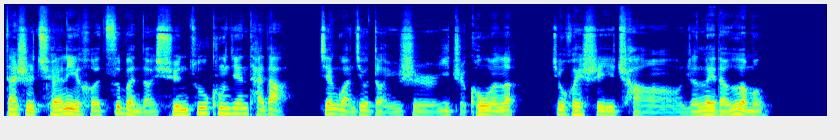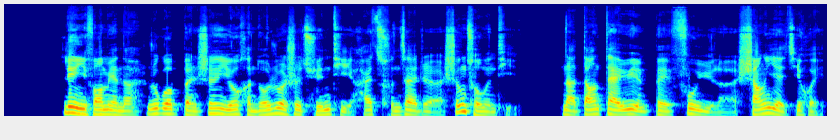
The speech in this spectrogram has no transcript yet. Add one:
但是权力和资本的寻租空间太大。监管就等于是一纸空文了，就会是一场人类的噩梦。另一方面呢，如果本身有很多弱势群体还存在着生存问题，那当代孕被赋予了商业机会，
